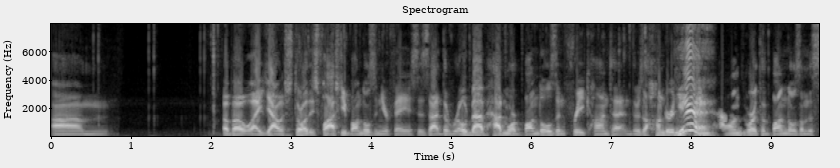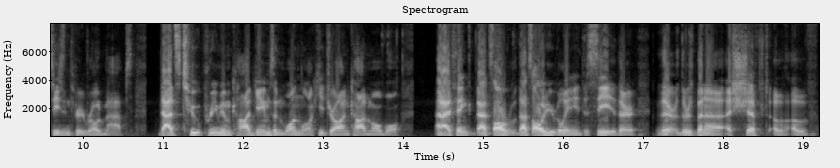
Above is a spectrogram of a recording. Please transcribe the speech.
um, about like, yeah, we'll just throw these flashy bundles in your face, is that the roadmap had more bundles and free content. There's 110 yeah. pounds worth of bundles on the season three roadmaps. That's two premium COD games and one lucky draw in COD Mobile. And I think that's all that's all you really need to see. There there there's been a, a shift of, of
